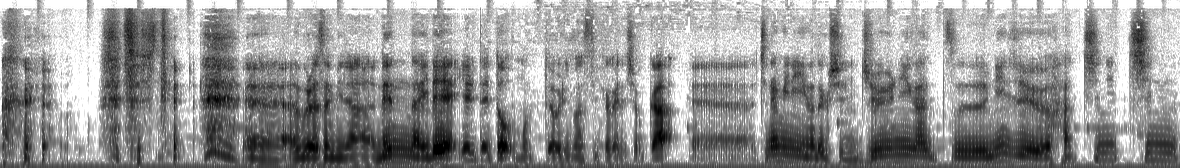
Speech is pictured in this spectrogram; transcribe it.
そして、えー、油セミナー年内でやりたいと思っております。いかがでしょうか、えー、ちなみに私12月28日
